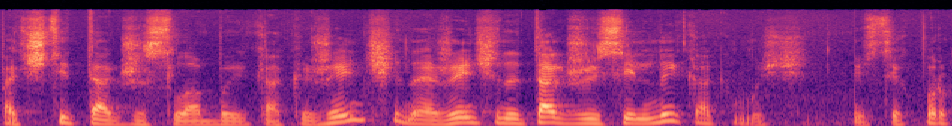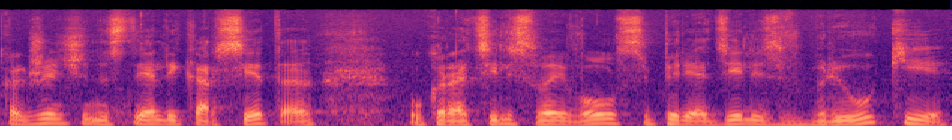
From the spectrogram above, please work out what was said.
почти так же слабы, как и женщины, а женщины так же сильны, как и мужчины. И с тех пор, как женщины сняли корсет, а укоротили свои волосы, переоделись в брюки,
